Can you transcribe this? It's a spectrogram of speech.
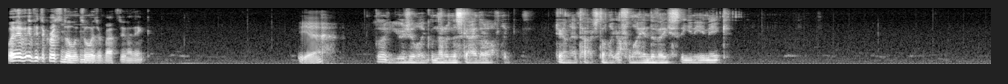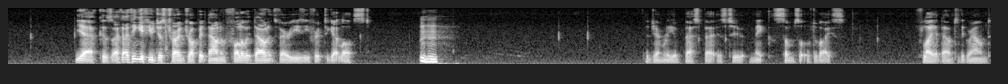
Well, if, if it's a crystal, Mm-hmm. it's always a blessing, I think. Yeah. They're usually like when they're in the sky, they're like generally attached to like a flying device that you need to make. Yeah, because I, th- I think if you just try and drop it down and follow it down, it's very easy for it to get lost. hmm So generally, your best bet is to make some sort of device, fly it down to the ground,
